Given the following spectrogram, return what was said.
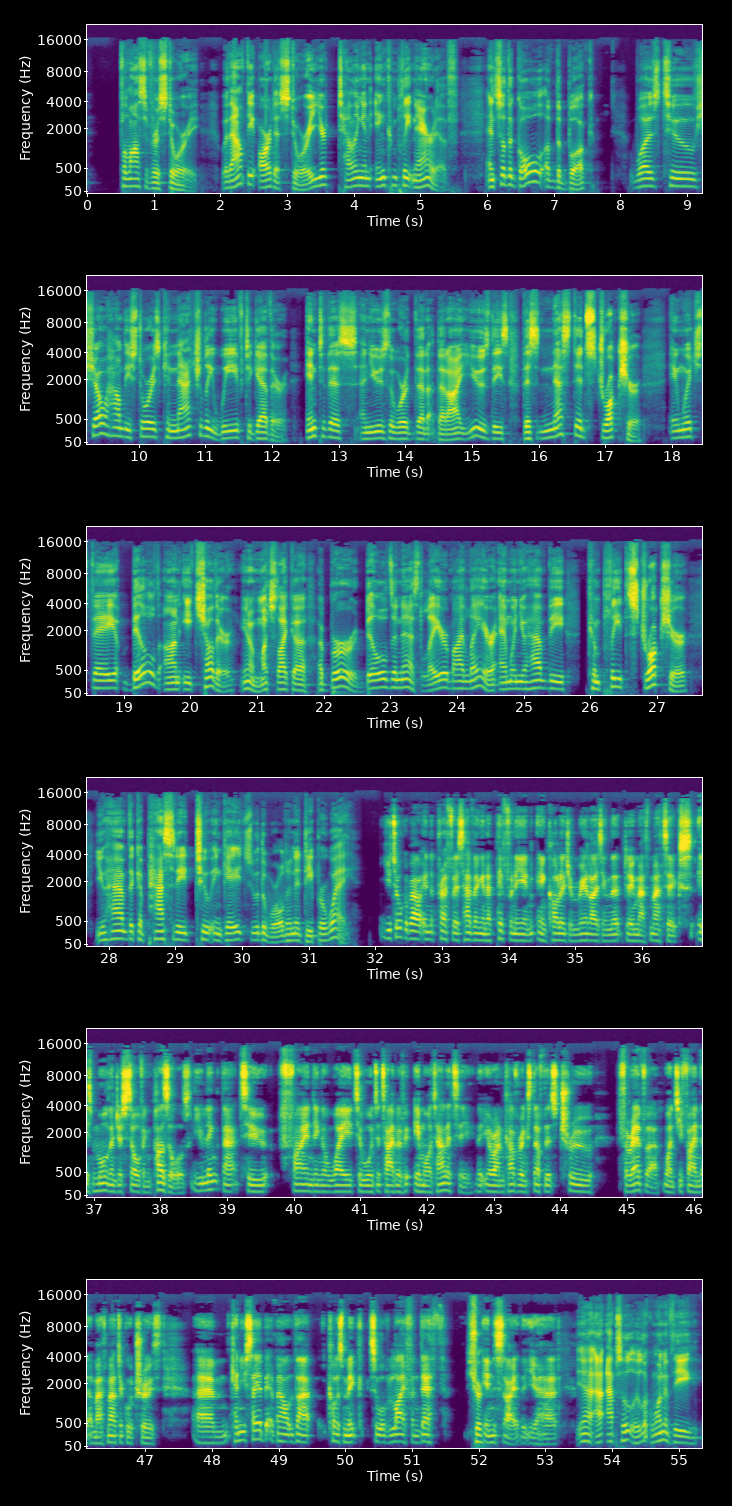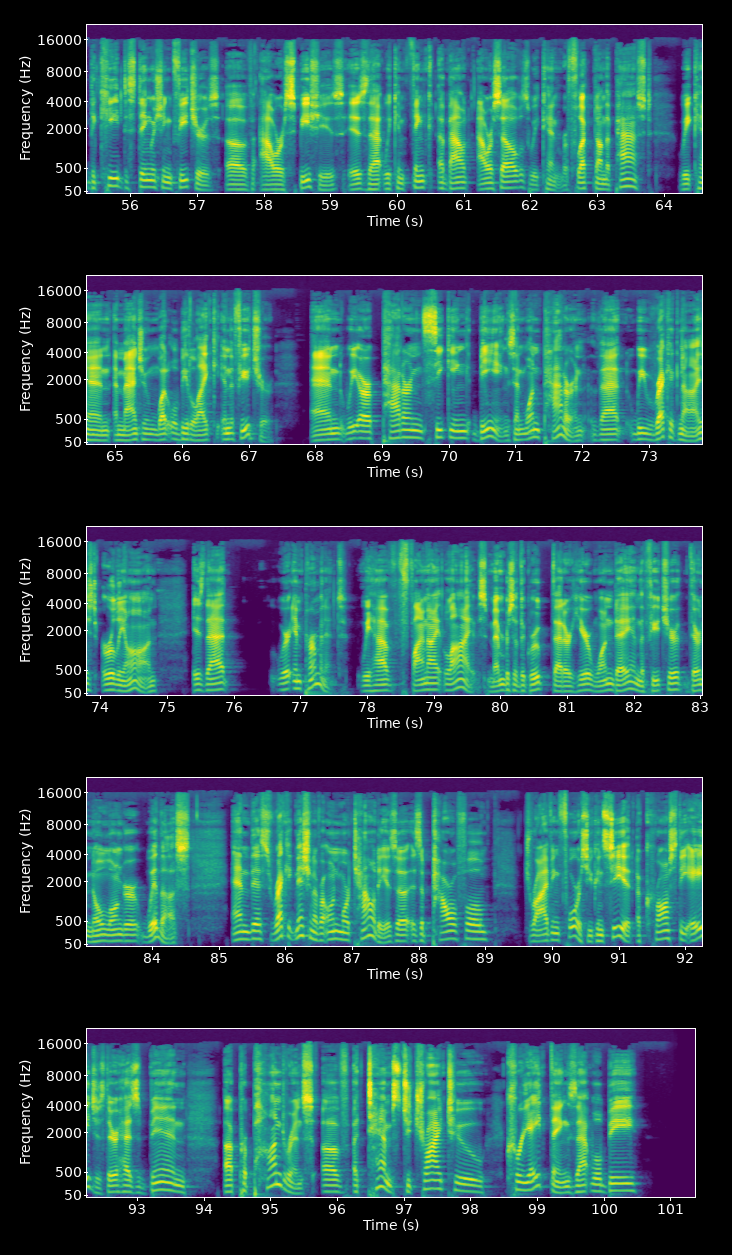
philosopher's story without the artist story you're telling an incomplete narrative. And so the goal of the book was to show how these stories can naturally weave together into this and use the word that that I use these this nested structure in which they build on each other, you know, much like a, a bird builds a nest layer by layer. And when you have the complete structure, you have the capacity to engage with the world in a deeper way. You talk about in the preface having an epiphany in, in college and realizing that doing mathematics is more than just solving puzzles. You link that to finding a way towards a type of immortality, that you're uncovering stuff that's true forever once you find a mathematical truth. Um, can you say a bit about that cosmic sort of life and death sure. insight that you had? Yeah, absolutely. Look, one of the, the key distinguishing features of our species is that we can think about ourselves, we can reflect on the past, we can imagine what it will be like in the future. And we are pattern seeking beings. And one pattern that we recognized early on is that we're impermanent we have finite lives. Members of the group that are here one day in the future, they're no longer with us. And this recognition of our own mortality is a, is a powerful driving force. You can see it across the ages. There has been a preponderance of attempts to try to create things that will be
